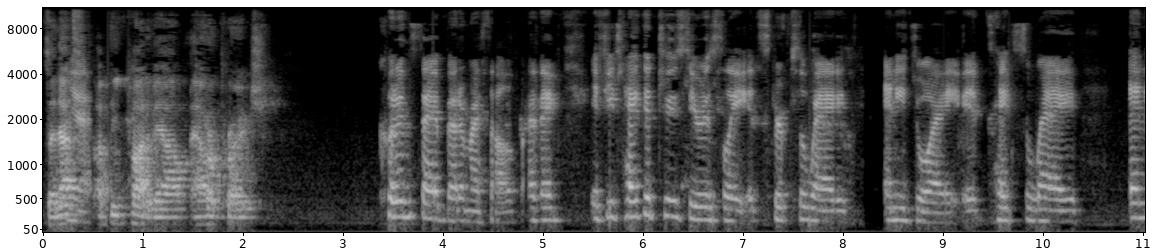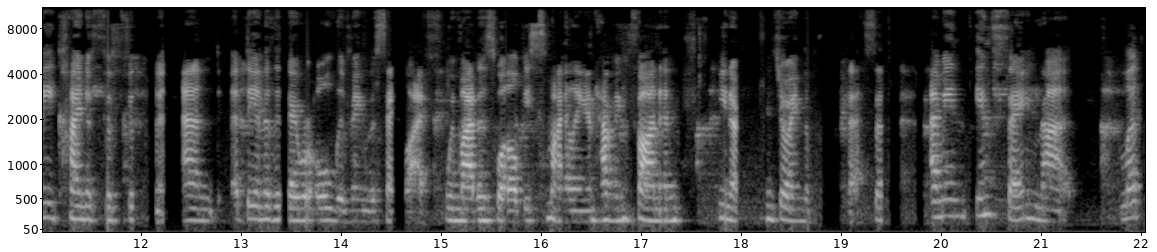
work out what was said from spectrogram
So that's yeah. a big part of our, our approach. Couldn't say it better myself. I think if you take it too seriously, it strips away any joy. It takes away any kind of fulfillment. And at the end of the day, we're all living the same life. We might as well be smiling and having fun and, you know, enjoying the process. And, I mean, in saying that, let's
